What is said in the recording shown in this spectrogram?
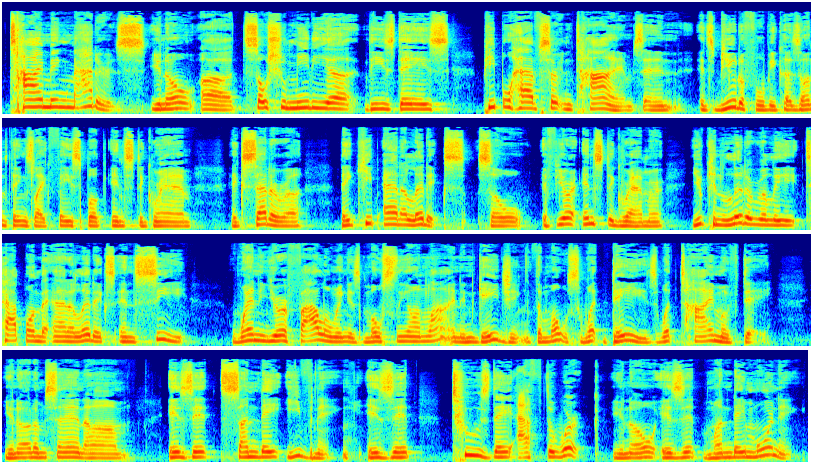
timing matters. You know, uh, social media these days, people have certain times, and it's beautiful because on things like Facebook, Instagram, etc., they keep analytics. So if you're an Instagrammer, you can literally tap on the analytics and see when your following is mostly online, engaging the most? What days? What time of day? You know what I'm saying? Um, is it Sunday evening? Is it Tuesday after work? You know, is it Monday morning?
